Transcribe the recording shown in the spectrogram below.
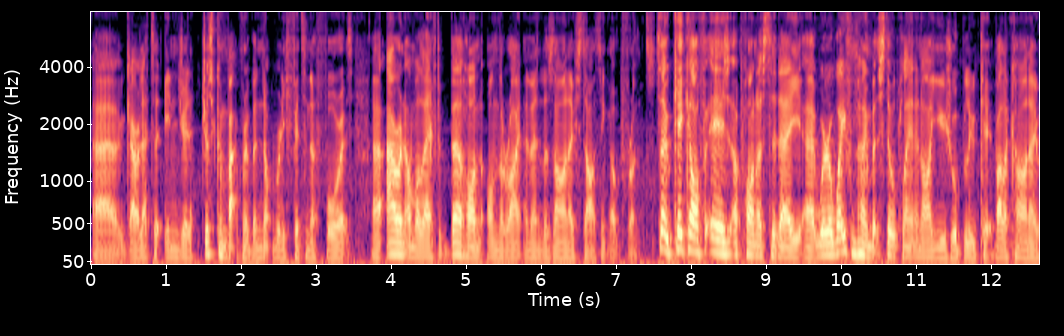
uh, Garaletta injured, just come back from it but not really fit enough for it. Uh, Aaron on the left, Berjón on the right and then Lozano starting up front. So kickoff is upon us today. Uh, we're away from home but still playing in our usual blue kit. Vallecano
